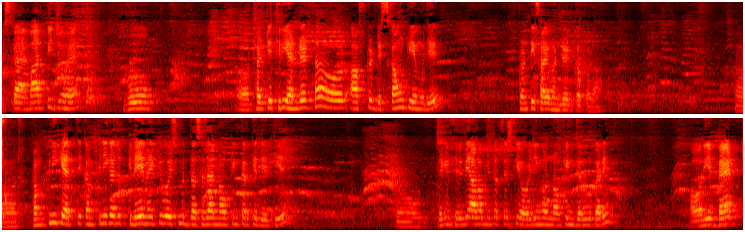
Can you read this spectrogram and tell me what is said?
इसका एमआरपी जो है वो थर्टी थ्री हंड्रेड था और आफ्टर डिस्काउंट ये मुझे ट्वेंटी फाइव हंड्रेड का पड़ा। और कंपनी कहती है कंपनी का जो क्लेम है कि वो इसमें दस हज़ार नॉकिंग करके देती है। तो लेकिन फिर भी आप अपनी तरफ़ से इसकी ऑयलिंग और नॉकिंग ज़रूर करें। और ये बैट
